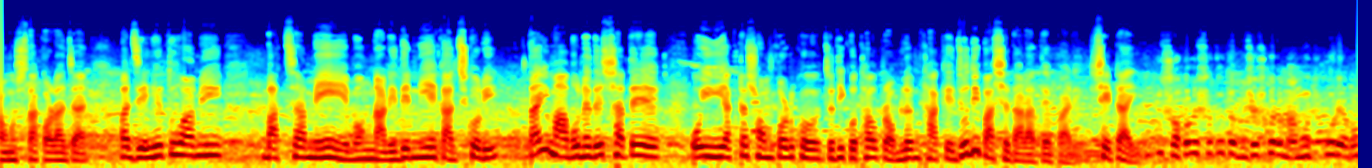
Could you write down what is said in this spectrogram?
সংস্থা করা যায় বা যেহেতু আমি বাচ্চা মেয়ে এবং নারীদের নিয়ে কাজ করি, তাই মা বোনেদের সাথে ওই একটা সম্পর্ক যদি কোথাও প্রবলেম থাকে, যদি পাশে দাঁড়াতে পারি, সেটাই সকলের সাথে তো বিশেষ করে মামুদপুর এবং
